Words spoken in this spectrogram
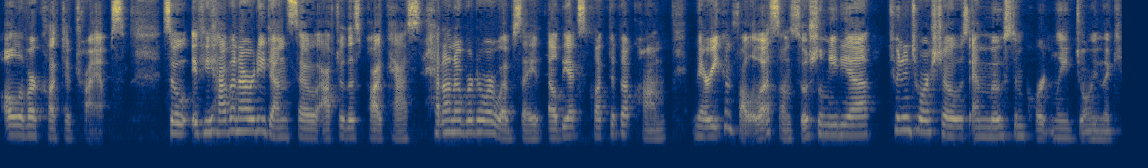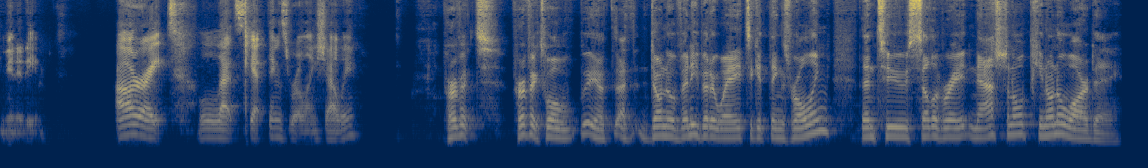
all of our collective triumphs. So if you haven't already done so after this podcast, head on over to our website, lbxcollective.com. There you can follow us on social media, tune into our shows, and most importantly, join the community. All right, let's get things rolling, shall we? Perfect. Perfect. Well, you know, I don't know of any better way to get things rolling than to celebrate National Pinot Noir Day.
